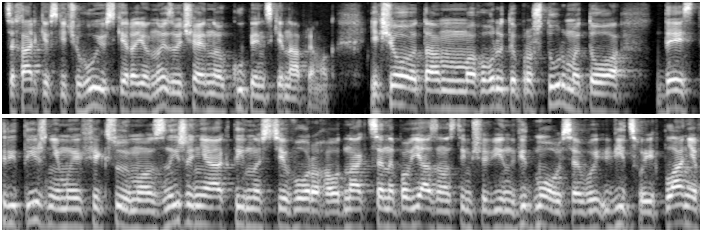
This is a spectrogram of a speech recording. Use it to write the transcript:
це Харківський, Чугуївський район. Ну і звичайно, Куп'янський напрямок. Якщо там говорити про штурми, то десь три тижні ми фіксуємо зниження активності ворога. Однак це не пов'язано з тим, що він відмовився ви- від своїх планів.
